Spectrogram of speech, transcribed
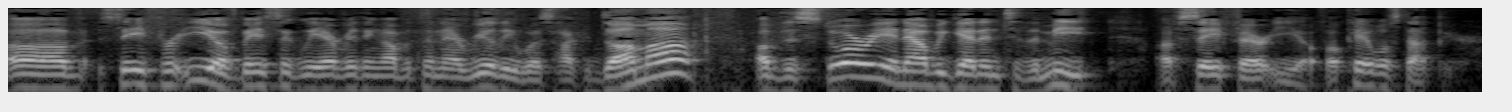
of Sefer Iyov. Basically, everything up until now really was Hakdama of the story, and now we get into the meat of Sefer Iyov. Okay, we'll stop here.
